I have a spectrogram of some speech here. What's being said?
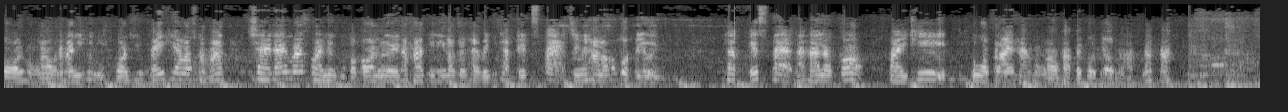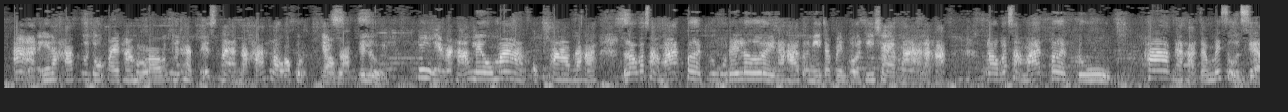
กรณ์ของเรานะคะ นี่คืออุปกรณ์ที่อยู่ใกล้เคียงเราสามารถแชร์ได้มากกว่าหนึ่งอุปกรณ์เลยนะคะ ทีนี้เราจะแชร์ไปที่แท็บ S8 ใช่ไหมคะ เราก็กดไปเลยแท็บ S8 นะคะ แล้วก็ไปที่ตัวปลายทางของเราค่ะ ไปกดยอมรับนะคะ นี่นะคะ คือตัวปลายทางของเราก็คือแท็บ S8 นะคะ เราก็กดยอมรับได้เลยนี่เห็นไหมคะ เร็วมากปกภาพนะคะ เราก็สามารถเปิดดูได้เลยนะคะ ตัวนี้จะเป็นตัวที่แชร์มานะคะ เราก็สามารถเปิดดูภาพนะคะ จะไม่สูญเสีย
